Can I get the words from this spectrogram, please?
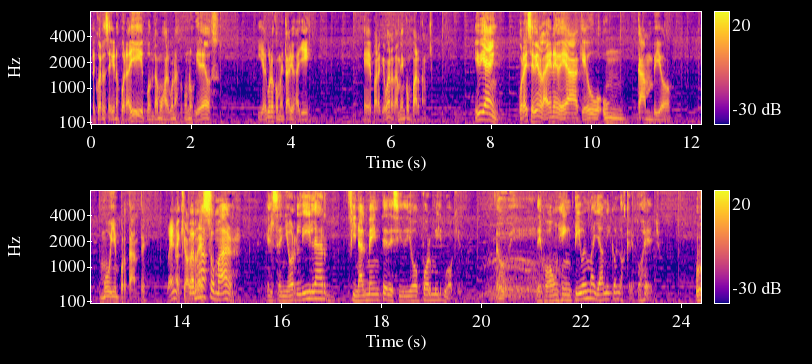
Recuerden seguirnos por ahí, pondamos algunos unos videos y algunos comentarios allí. Eh, para que, bueno, también compartan. Y bien, por ahí se viene la NBA, que hubo un cambio muy importante. Bueno, aquí podemos asomar. El señor Lillard finalmente decidió por Milwaukee. Dejó a un gentío en Miami con los crepos hechos. Uy.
